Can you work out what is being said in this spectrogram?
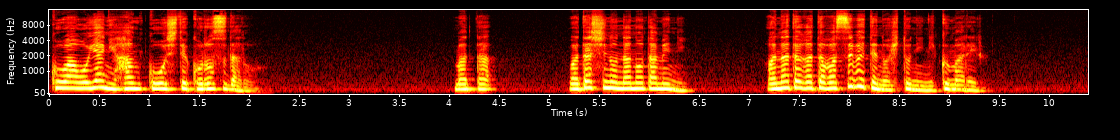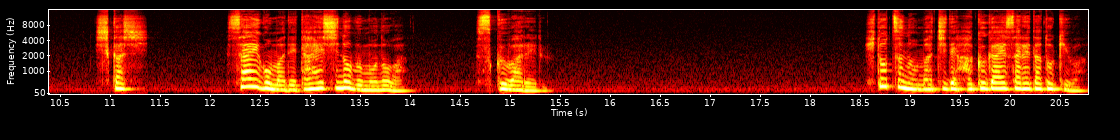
子は親に反抗して殺すだろう。また私の名のためにあなた方はすべての人に憎まれる。しかし最後まで耐え忍ぶ者は救われる。一つの町で迫害された時は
